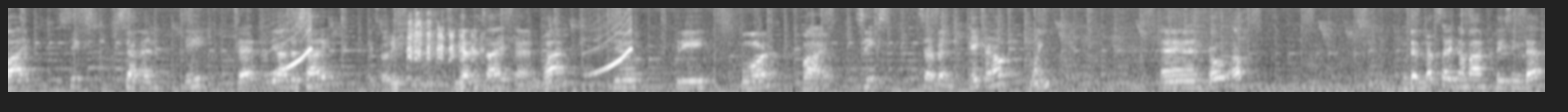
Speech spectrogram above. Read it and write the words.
five, six, seven, eight. Then to the other side. Okay, sorry. to the other side, and one, two, three, four, five, six, seven, eight. Turn out. One. And go up. Then left side naman, facing left,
